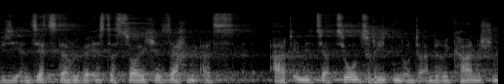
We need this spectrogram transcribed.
wie sie entsetzt darüber ist, dass solche Sachen als Art Initiationsriten unter amerikanischen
